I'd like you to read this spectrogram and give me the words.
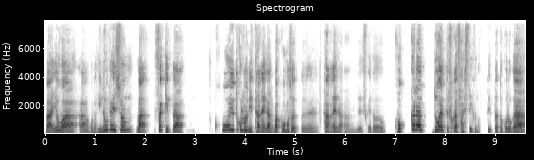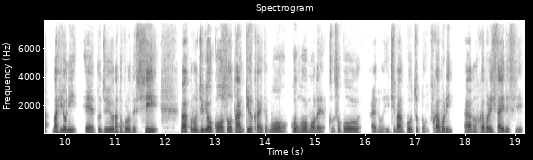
まあ、要は、あのこのイノベーション、まあ、さっき言った、こういうところに種がある。まあ、ここもそうですね。種なんですけど、こっからどうやって孵化させていくのっていったところが、まあ、非常に、えっ、と、重要なところですし、まあ、この授業構想探究会でも、今後もね、そこを、あの、一番こう、ちょっと深掘りあの、深掘りしたいですし、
